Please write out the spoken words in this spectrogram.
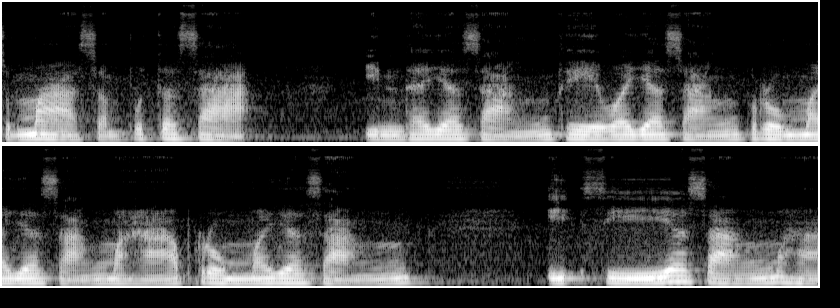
สัมมาสัมพุทธัสสะอินทยสัง เทวยสัง พรหมยสัง มหาพรหมยสัง อิสียสัง มหา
